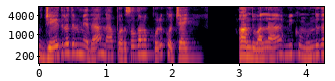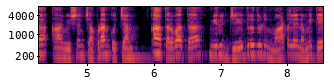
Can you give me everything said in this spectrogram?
జయద్రథుడి మీద నా పరిశోధనలు కొలుకొచ్చాయి. అందువల్ల మీకు ముందుగా ఆ విషయం చెప్పడానికి వచ్చాను ఆ తర్వాత మీరు జయద్రథుడి మాటలే నమ్మితే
